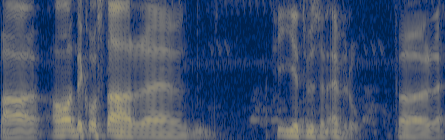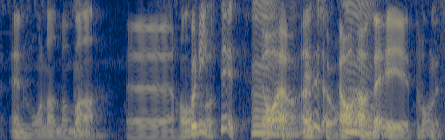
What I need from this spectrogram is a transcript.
Bara, ja, det kostar eh, 10 000 euro för en månad. Man bara... Eh, ja, På riktigt? Ja, ja. Är det så? Ja, ja, det är jättevanligt.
